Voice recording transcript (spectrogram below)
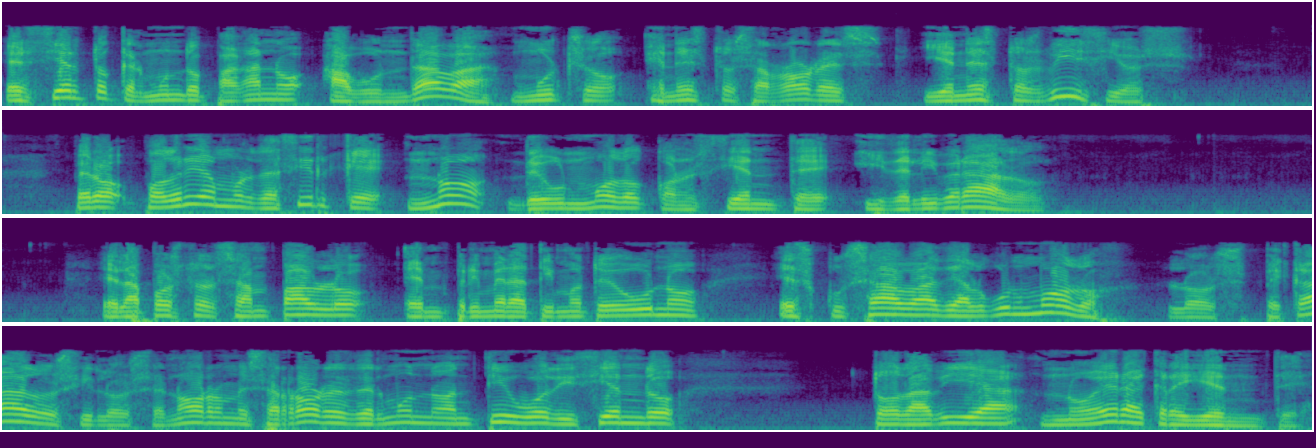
Es cierto que el mundo pagano abundaba mucho en estos errores y en estos vicios, pero podríamos decir que no de un modo consciente y deliberado. El apóstol San Pablo en 1 Timoteo 1 excusaba de algún modo los pecados y los enormes errores del mundo antiguo diciendo todavía no era creyente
